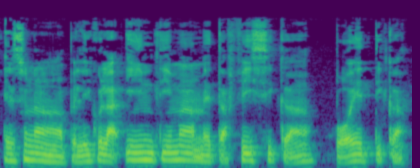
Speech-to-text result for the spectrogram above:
Es una película íntima, metafísica, poética.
